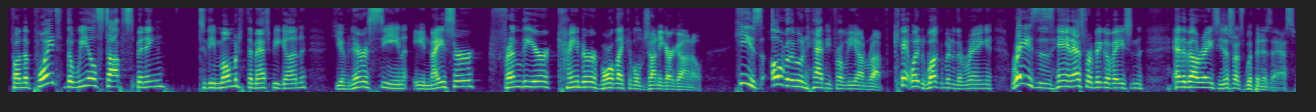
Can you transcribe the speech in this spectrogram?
From the point the wheel stopped spinning to the moment the match begun, you have never seen a nicer, friendlier, kinder, more likable Johnny Gargano. He's over the moon happy for Leon Ruff. Can't wait to welcome him to the ring. Raises his hand, asks for a big ovation, and the bell rings. He just starts whipping his ass.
